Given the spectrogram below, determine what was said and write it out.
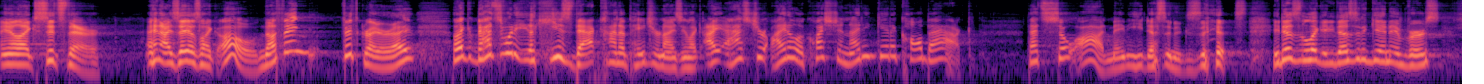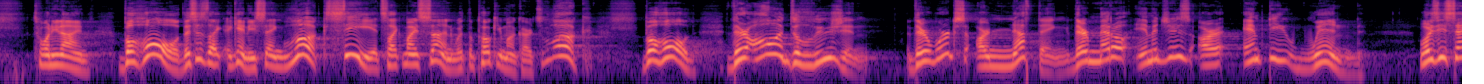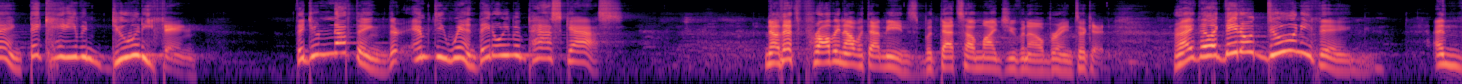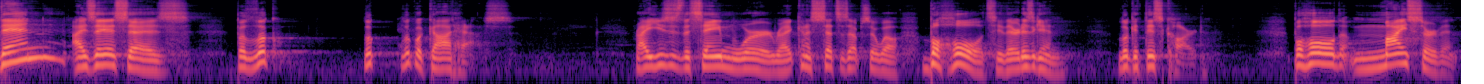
you know, like sits there. And Isaiah's like, oh, nothing? Fifth grader, right? Like, that's what he, like, he's that kind of patronizing. Like, I asked your idol a question and I didn't get a call back. That's so odd. Maybe he doesn't exist. He doesn't look, it. he does it again in verse 29. Behold, this is like, again, he's saying, Look, see, it's like my son with the Pokemon cards. Look, behold, they're all a delusion. Their works are nothing, their metal images are empty wind. What is he saying? They can't even do anything. They do nothing. They're empty wind. They don't even pass gas. Now, that's probably not what that means, but that's how my juvenile brain took it. Right? They're like, they don't do anything. And then Isaiah says, But look, look, look what God has. Right? He uses the same word, right? Kind of sets us up so well. Behold, see, there it is again. Look at this card. Behold, my servant,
